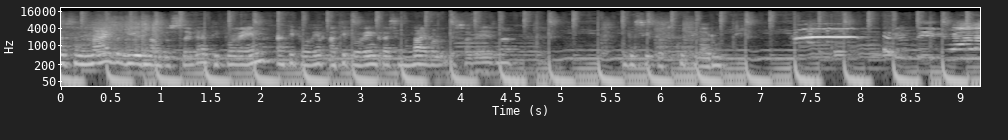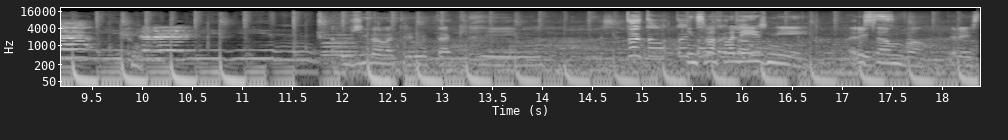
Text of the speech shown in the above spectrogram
Da sem najbolj jezna od vsega, ti povem, a ti povem, a ti povem, kaj sem najbolj od vsega jezna? Da si podkupila ruti. Ruti, hvala. Uživamo trenutek in To je to, to je In to, je to. hvaležni Res. vsem vam. Res.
